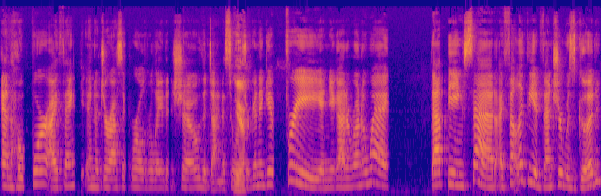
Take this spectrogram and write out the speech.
and hope for, I think, in a Jurassic World related show. The dinosaurs Yeah. are going to get free and you got to run away. That being said, I felt like the adventure was good.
